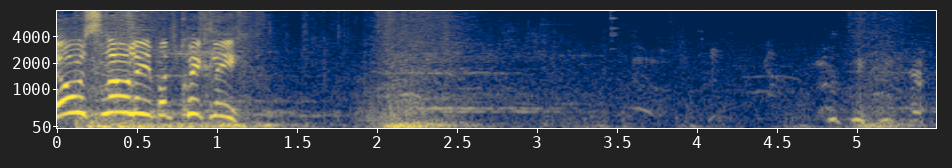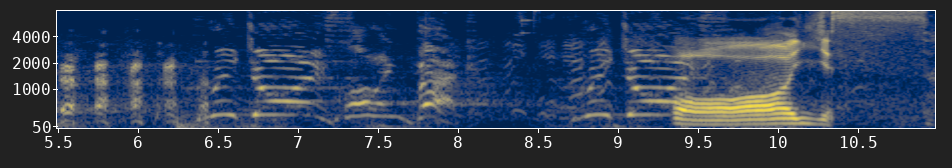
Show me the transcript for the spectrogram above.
Go slowly but quickly. Rejoice! Falling back! Rejoice! Oh, yes.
